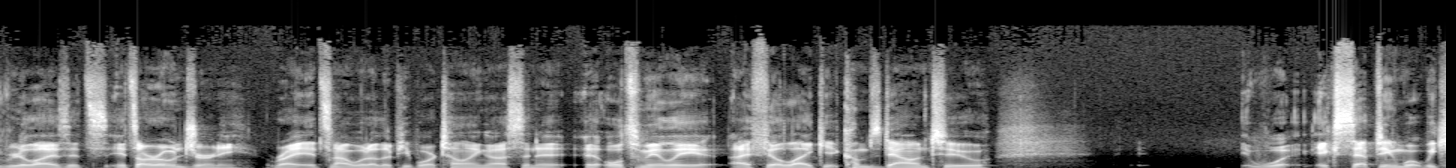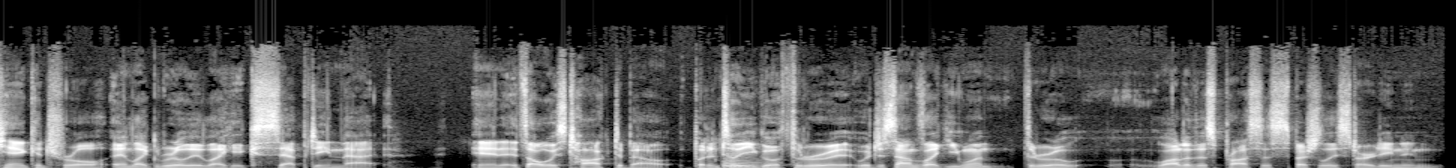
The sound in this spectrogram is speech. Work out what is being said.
realize it's it's our own journey, right? It's not what other people are telling us, and it, it ultimately, I feel like it comes down to what accepting what we can control, and like really like accepting that. And it's always talked about, but until mm. you go through it, which it sounds like you went through a, a lot of this process, especially starting in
